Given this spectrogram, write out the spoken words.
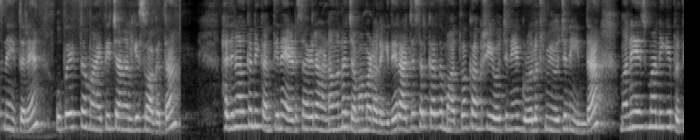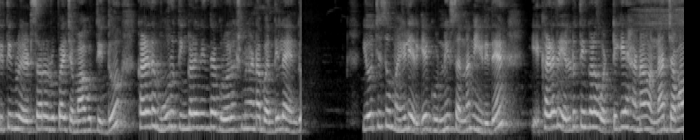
ಸ್ನೇಹಿತರೆ, ಉಪಯುಕ್ತ ಮಾಹಿತಿ ಚಾನಲ್ಗೆ ಸ್ವಾಗತ. ಹದಿನಾಲ್ಕನೇ ಕಂತಿನ ಎರಡು ಸಾವಿರ ಹಣವನ್ನು ಜಮಾ ಮಾಡಲಾಗಿದೆ. ರಾಜ್ಯ ಸರ್ಕಾರದ ಮಹತ್ವಾಕಾಂಕ್ಷಿ ಯೋಜನೆಯ ಗೃಹಲಕ್ಷ್ಮಿ ಯೋಜನೆಯಿಂದ ಮನೆ ಯಜಮಾನಿಗೆ ಪ್ರತಿ ತಿಂಗಳು ಎರಡು ಸಾವಿರ ರೂಪಾಯಿ ಜಮಾ ಆಗುತ್ತಿದ್ದು, ಕಳೆದ ಮೂರು ತಿಂಗಳಿನಿಂದ ಗೃಹಲಕ್ಷ್ಮಿ ಹಣ ಬಂದಿಲ್ಲ ಎಂದು ಯೋಚಿಸುವ ಮಹಿಳೆಯರಿಗೆ ಗುಡ್ ನ್ಯೂಸನ್ನು ನೀಡಿದೆ. ಕಳೆದ ಎರಡು ತಿಂಗಳ ಒಟ್ಟಿಗೆ ಹಣವನ್ನು ಜಮಾ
